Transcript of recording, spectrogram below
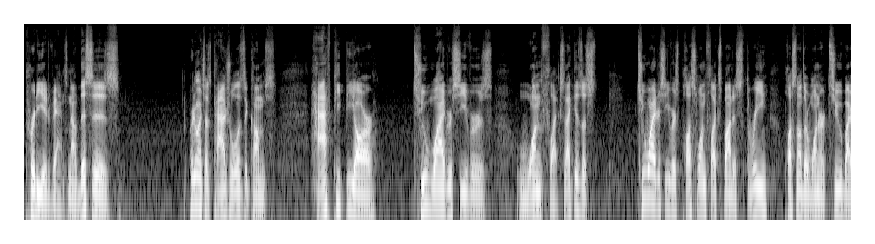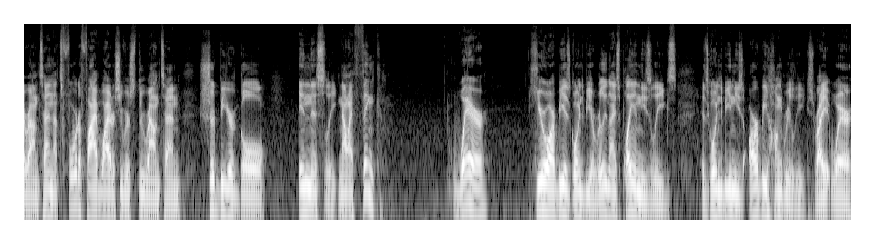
pretty advanced. Now, this is pretty much as casual as it comes. Half PPR, two wide receivers, one flex. So that gives us two wide receivers plus one flex spot is three, plus another one or two by round 10. That's four to five wide receivers through round 10. Should be your goal in this league. Now, I think where Hero RB is going to be a really nice play in these leagues is going to be in these RB hungry leagues, right? Where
